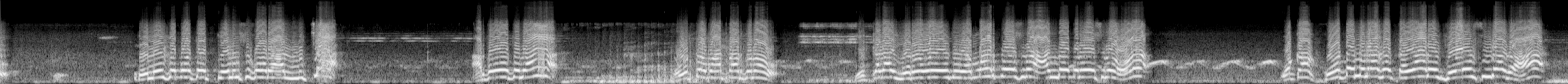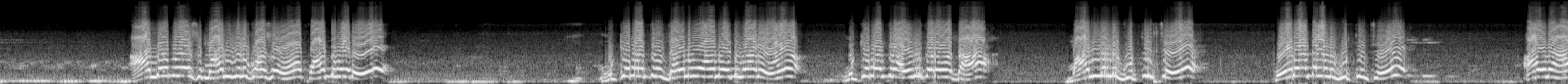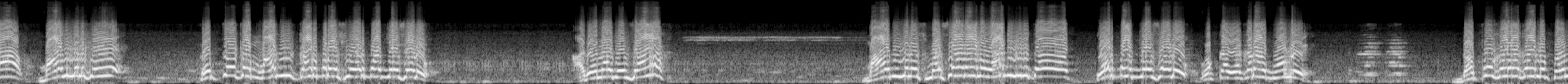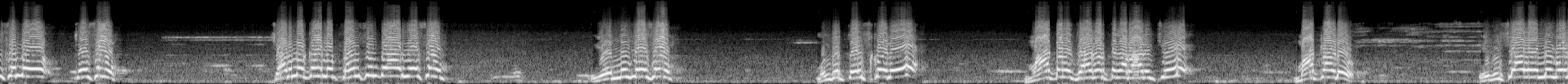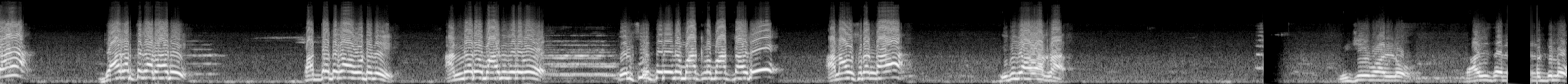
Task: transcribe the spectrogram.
తెలియకపోతే తెలుసుకోరా లుచ్చ. అర్థమవుతుందా? ఎవరితో మాట్లాడుతున్నావు? ఇక్కడ ఇరవై ఐదు ఎంఆర్పిఎస్లో ఆంధ్రప్రదేశ్లో ఒక కూటమిలాగా తయారై జేఏసీ లాగా ఆంధ్రప్రదేశ్ మాదిగల కోసం పాటుపడి ముఖ్యమంత్రి జగన్మోహన్ రెడ్డి గారు ముఖ్యమంత్రి అయిన తర్వాత మాదిగల్ని గుర్తించి పోరాటాలను గుర్తించి ఆయన మాదిగలకి ప్రత్యేక మాదిగ కార్పొరేషన్ ఏర్పాటు చేశాడు. అదేనా తెలుసా? మాదిగల శ్మశానాలు వాటికి ఏర్పాటు చేశాడు. ఒక్క ఎకరా భూమి. డప్పు కళాకారులు పెన్షన్ చేశాం. చర్మకారులు పెన్షన్ తయారు చేశాం. ఇవన్నీ చేశాం. ముందు తెలుసుకొని మాటలు జాగ్రత్తగా రానిచ్చి మాట్లాడు. ఈ విషయాలన్నీ కూడా జాగ్రత్తగా రాని పద్ధతిగా ఉంటుంది. అందరూ మాదిగలవే. తెలిసి తెలియని మాటలు మాట్లాడి అనవసరంగా ఇది కావాక విజయవాడలో రాజధాని రోడ్డులో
